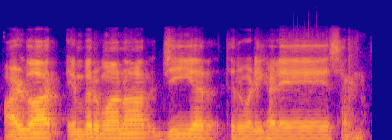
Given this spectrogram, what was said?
ஆழ்வார் எம்பெருமானார் ஜீயர் திருவடிகளே சரணம்.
